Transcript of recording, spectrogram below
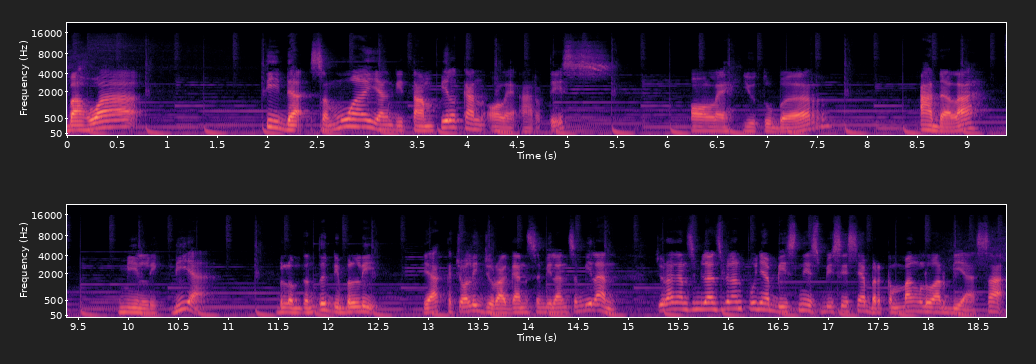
bahwa tidak semua yang ditampilkan oleh artis, oleh youtuber adalah milik dia. Belum tentu dibeli, ya kecuali Juragan 99. Juragan 99 punya bisnis, bisnisnya berkembang luar biasa.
